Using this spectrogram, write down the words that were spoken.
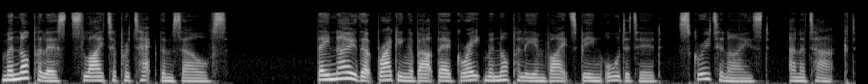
Monopolists lie to protect themselves. They know that bragging about their great monopoly invites being audited, scrutinized, and attacked.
